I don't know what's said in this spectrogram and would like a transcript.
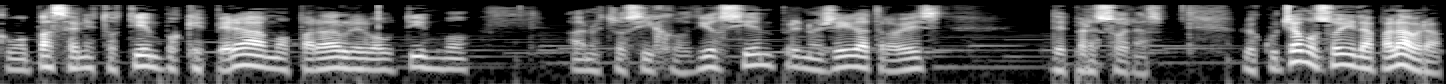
como pasa en estos tiempos que esperamos para darle el bautismo a nuestros hijos. Dios siempre nos llega a través de personas. Lo escuchamos hoy en la palabra.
